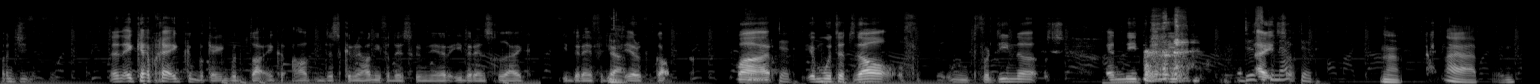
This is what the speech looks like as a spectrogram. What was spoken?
Want je- en ik heb geen. Ik, kijk, ik, ik had niet van discrimineren. Iedereen is gelijk. Iedereen verdient Ja. eerlijke kansen. Maar je moet het wel verdienen en niet. Disconnected. Nou ja, punt.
